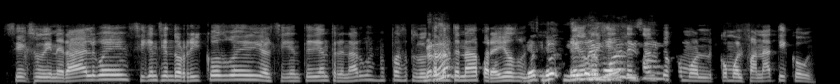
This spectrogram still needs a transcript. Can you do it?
sí, su dineral, güey. Siguen siendo ricos, güey. Y al siguiente día entrenar, güey. No pasa absolutamente nada para ellos, güey. No, no- no es Ellos lo no sienten Allison. tanto como el, como el fanático, güey.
